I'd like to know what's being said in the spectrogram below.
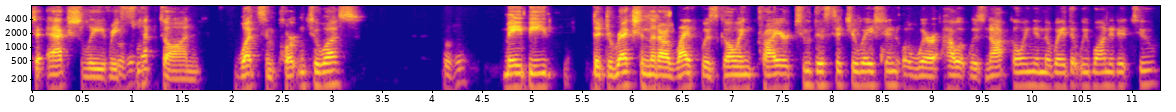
to actually mm-hmm. reflect mm-hmm. on what's important to us mm-hmm. maybe the direction that our life was going prior to this situation or where how it was not going in the way that we wanted it to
